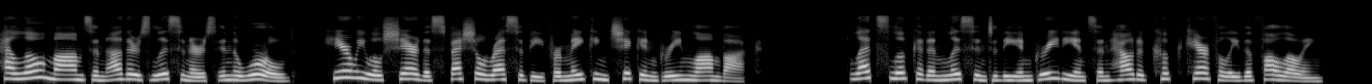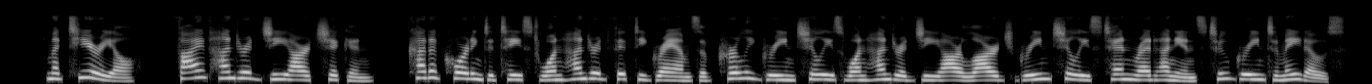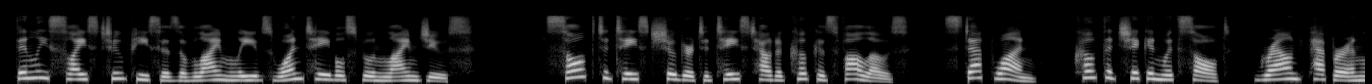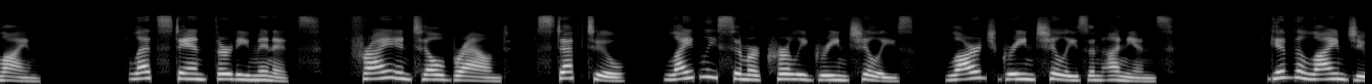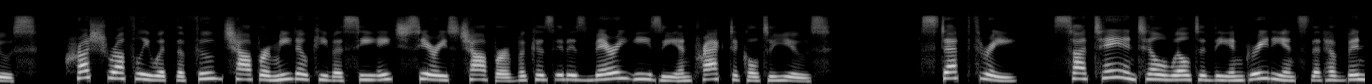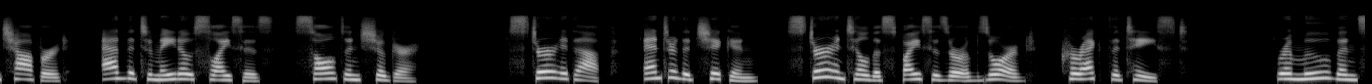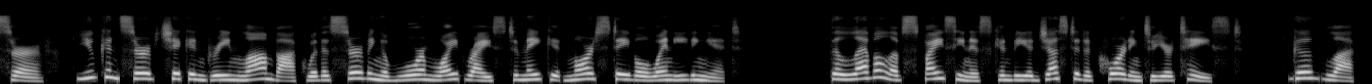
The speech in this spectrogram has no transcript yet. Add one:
Hello moms and others listeners in the world. Here we will share the special recipe for making chicken green lombok. Let's look at and listen to the ingredients and how to cook carefully the following. Material 500 gr chicken, cut according to taste 150 grams of curly green chilies 100 gr large green chilies 10 red onions 2 green tomatoes, thinly slice 2 pieces of lime leaves 1 tablespoon lime juice. Salt to taste sugar to taste how to cook as follows. Step 1. Coat the chicken with salt, ground pepper and lime. Let stand 30 minutes. Fry until browned. Step 2. Lightly simmer curly green chilies, large green chilies and onions. Give the lime juice, Crush roughly with the food chopper Mitokiba CH series chopper because it is very easy and practical to use. Step 3. Sauté until wilted the ingredients that have been choppered, add the tomato slices, salt and sugar. Stir it up. Enter the chicken, stir until the spices are absorbed, correct the taste. Remove and serve. You can serve chicken green lombok with a serving of warm white rice to make it more stable when eating it. The level of spiciness can be adjusted according to your taste. Good luck!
